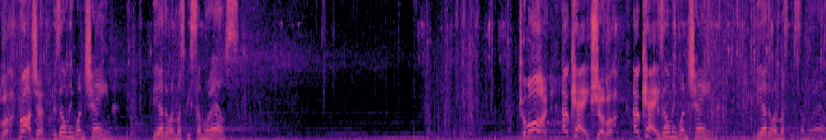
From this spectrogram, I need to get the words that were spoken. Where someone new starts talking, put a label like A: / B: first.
A: Roger.
B: There's only one chain. The other one must be somewhere else.
C: Come on!
A: Okay.
C: Sheva.
A: Okay.
B: There's only one chain. The other one must be somewhere else.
